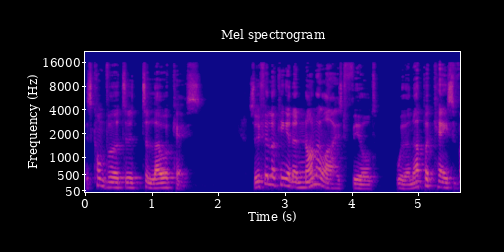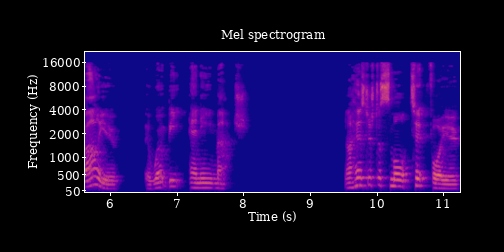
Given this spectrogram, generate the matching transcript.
is converted to lowercase. So if you're looking at a non-analyzed field with an uppercase value, there won't be any match. Now here's just a small tip for you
